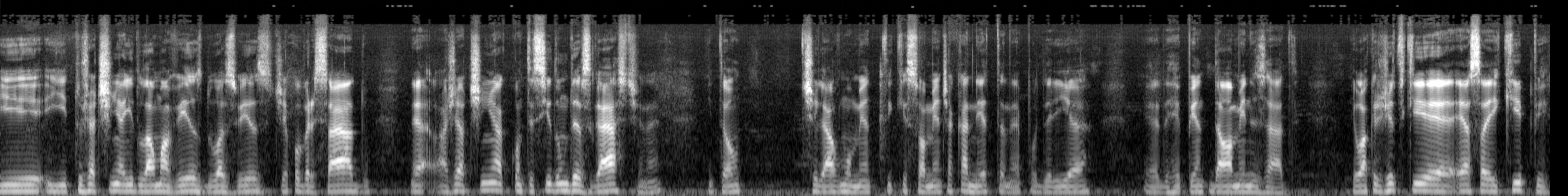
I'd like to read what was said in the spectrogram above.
e, e tu já tinha ido lá uma vez, duas vezes, tinha conversado, né? já tinha acontecido um desgaste, né? Então chegava um momento em que somente a caneta, né, poderia é, de repente dar uma amenizada. Eu acredito que essa equipe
